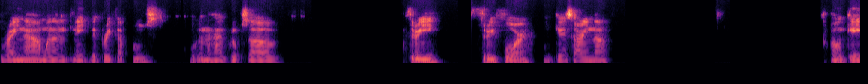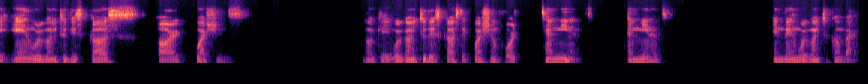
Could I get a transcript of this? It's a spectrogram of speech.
right now I'm gonna make the breakout rooms. We're gonna have groups of three, three, four, you guys are enough. Okay, and we're going to discuss our questions. Okay, we're going to discuss the question for 10 minutes, 10 minutes, and then we're going to come back.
